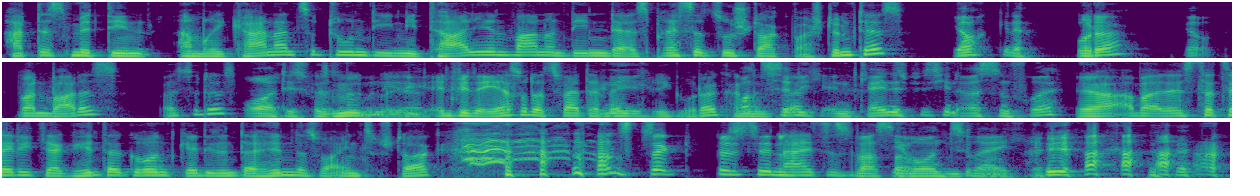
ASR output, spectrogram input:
hat das mit den Amerikanern zu tun, die in Italien waren und denen der Espresso zu stark war. Stimmt das? Ja, genau. Oder? Ja. Wann war das? Weißt du das? Oh, das das mit, entweder Erster oder Zweiter Weltkrieg, oder? Kann das sein? tatsächlich ein kleines bisschen außen vor. Ja, aber das ist tatsächlich der Hintergrund, gell, die sind dahin, das war ihnen zu stark. haben sie gesagt, bisschen heißes Wasser. Die waren zu weich. Ja.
